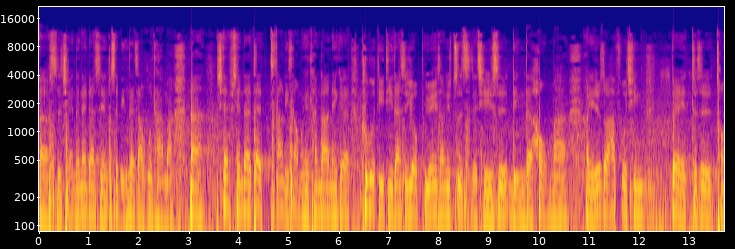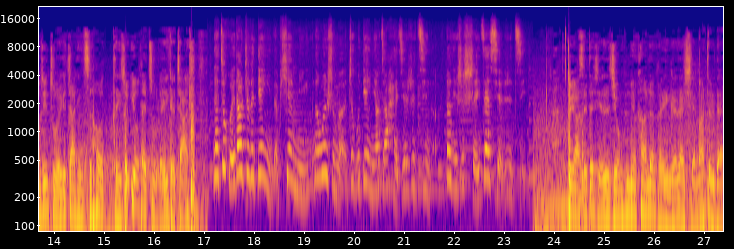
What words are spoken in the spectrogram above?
呃死前的那段时间都是林在照顾他嘛。那现现在在丧礼上，我们可以看到那个哭哭啼啼，但是又不愿意上去致辞的，其实是林的后妈啊，也就是说他父亲对就是重新组了一个家庭之后，等于说又再组了一个家庭。那就回到这个电影的片名，那为什么这部电影要叫《海街日记》呢？到底是谁在写日记？对啊，谁在写日记？我们没有看到任何一个人在写嘛，对不对？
